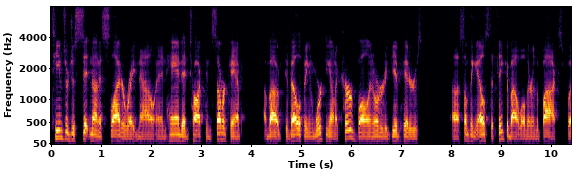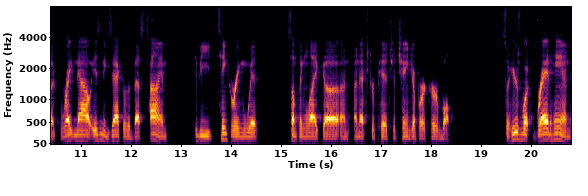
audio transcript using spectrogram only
teams are just sitting on his slider right now, and Hand had talked in summer camp about developing and working on a curveball in order to give hitters uh, something else to think about while they're in the box. But right now isn't exactly the best time to be tinkering with something like uh, an, an extra pitch, a changeup, or a curveball. So here's what Brad Hand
